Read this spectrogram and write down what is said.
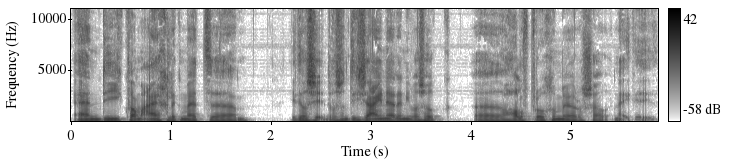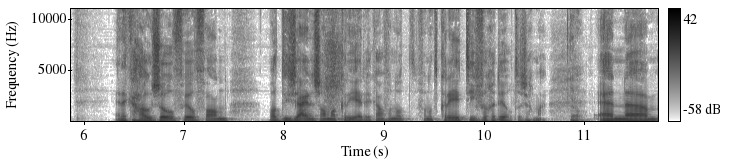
En die kwam eigenlijk met, eh het, was, het was een designer en die was ook eh, half programmeur of zo. Nee, ik- en ik hou zoveel van wat designers allemaal creëren. Ik hou van dat, van het creatieve gedeelte, zeg maar. Ja. En ehm,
